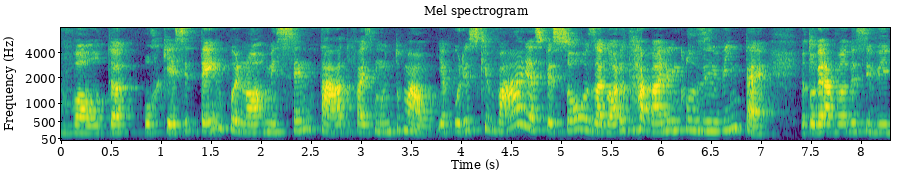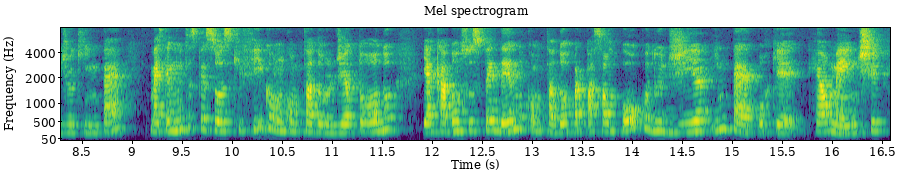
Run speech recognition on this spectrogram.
volta, porque esse tempo enorme sentado faz muito mal. E é por isso que várias pessoas agora trabalham inclusive em pé. Eu tô gravando esse vídeo aqui em pé, mas tem muitas pessoas que ficam no computador o dia todo e acabam suspendendo o computador para passar um pouco do dia em pé, porque realmente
